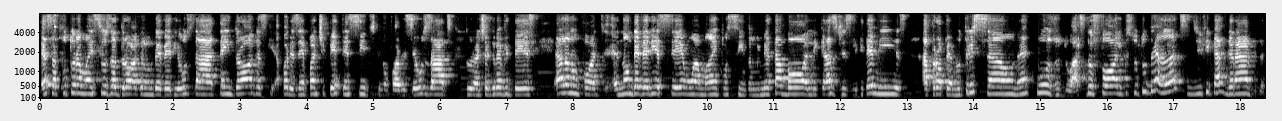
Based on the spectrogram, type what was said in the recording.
Essa futura mãe, se usa droga, não deveria usar. Tem drogas, que, por exemplo, antipertensivos, que não podem ser usados durante a gravidez. Ela não pode, não deveria ser uma mãe com síndrome metabólica, as dislipidemias, a própria nutrição, né? O uso do ácido fólico, isso tudo é antes de ficar grávida.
